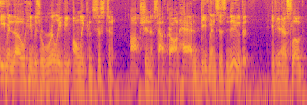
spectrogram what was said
even though he was really the only consistent option that South Garland had. And defenses knew that if you're going to slow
